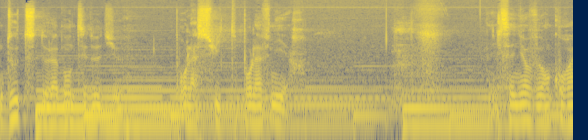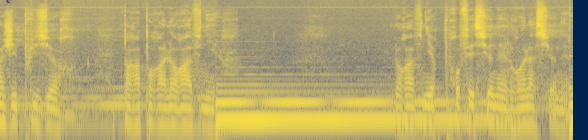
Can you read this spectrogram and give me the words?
doute de la bonté de Dieu pour la suite, pour l'avenir. Le Seigneur veut encourager plusieurs par rapport à leur avenir, leur avenir professionnel, relationnel,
